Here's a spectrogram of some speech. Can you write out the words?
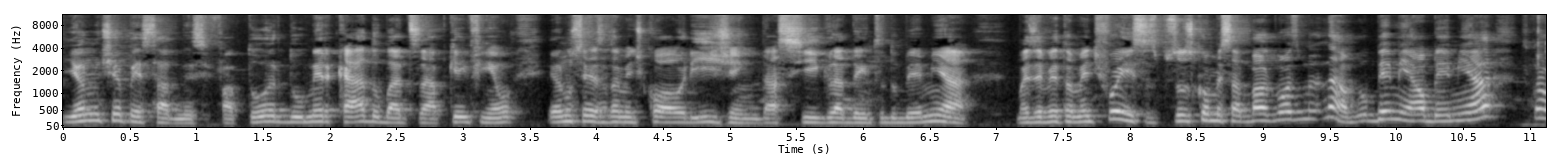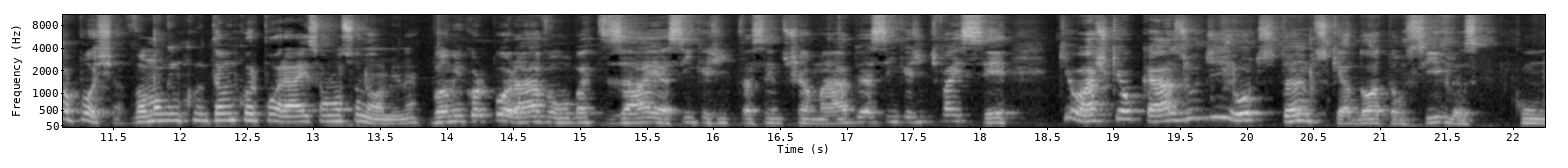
E eu não tinha pensado nesse fator do mercado batizar, porque, enfim, eu, eu não sei exatamente qual a origem da sigla dentro do BMA, mas eventualmente foi isso. As pessoas começaram a falar, não, o BMA, o BMA, poxa, vamos então incorporar isso ao nosso nome, né? Vamos incorporar, vamos batizar, é assim que a gente está sendo chamado, é assim que a gente vai ser. Que eu acho que é o caso de outros tantos que adotam siglas com,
